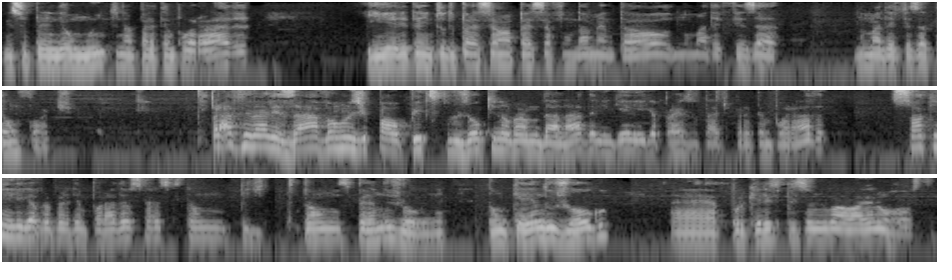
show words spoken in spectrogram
me surpreendeu muito na pré-temporada e ele tem tudo para ser uma peça fundamental numa defesa numa defesa tão forte. Para finalizar, vamos de palpites pro jogo que não vai mudar nada, ninguém liga para resultado de pré-temporada. Só quem liga para pré-temporada é os caras que estão esperando o jogo, né? Estão querendo o jogo é, porque eles precisam de uma vaga no roster.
